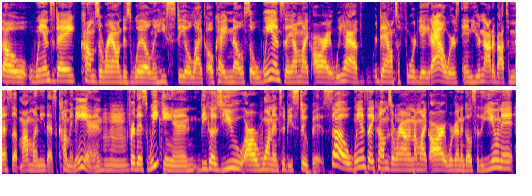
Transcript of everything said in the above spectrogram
So Wednesday comes around as well, and he's still like, okay, no. So Wednesday, I'm like, all right, we have we're down to 48 hours, and you're not about to mess up my money that's coming in mm-hmm. for this weekend because you are wanting to be stupid. So Wednesday comes around, and I'm like, all right, we're gonna go to the unit.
